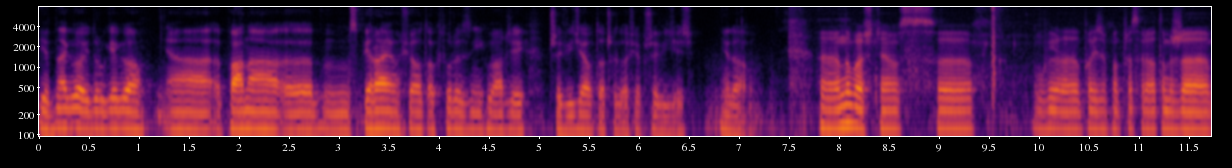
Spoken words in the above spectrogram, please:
jednego i drugiego e, pana m, spierają się o to, który z nich bardziej przewidział to, czego się przewidzieć nie dało. No właśnie, z, e, mówię, powiedział pan profesor o tym, że,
